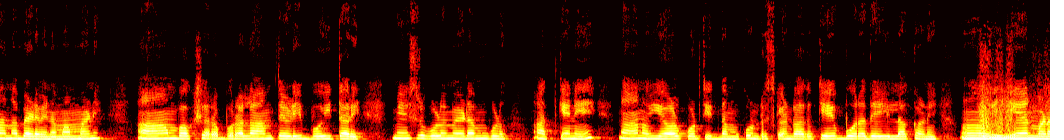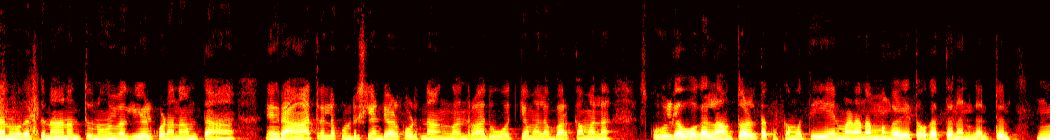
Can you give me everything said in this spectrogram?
ನನ್ನ ಬೇಡವೆ ನಮ್ಮ ಅಮ್ಮಣಿ? ಆ ಅಕ್ಷರ ಬರಲ್ಲ ಅಂತೇಳಿ ಬೈತಾರೆ ಮೇಸ್ರುಗಳು ಮೇಡಮ್ಗಳು. ಅದಕ್ಕೇನೆ ನಾನು ಹೇಳ್ಕೊಡ್ತಿದ್ದೆ ಕುಂಡ್ರಿಸ್ಕೊಂಡು, ಅದಕ್ಕೆ ಬರೋದೇ ಇಲ್ಲ ಕಣೆ. ಹ್ಞೂ ಏನು ಮಾಡೋಣ ಹೋಗತ್ತೆ ನಾನಂತೂ ಇವಾಗ ಹೇಳ್ಕೊಡೋಣ ಅಂತ. ಈಗ ರಾತ್ರಿ ಎಲ್ಲ ಕುಂಡ್ರಿಸ್ಕೊಂಡು ಹೇಳ್ಕೊಡ್ತೀನಿ, ಹಂಗಂದ್ರೆ ಅದು ಓದ್ಕೊಂಬಲ್ಲ ಬರ್ಕೊಂಬಲ್ಲ ಸ್ಕೂಲ್ಗೆ ಹೋಗಲ್ಲ ಅಂತ ತೊಳ್ತಾ ಕುತ್ಕೊಂಬತ್ತಿ, ಏನು ಮಾಡೋಣ, ನಮ್ಮಂಗಾಗೈತೆ ಹೋಗತ್ತೆ ನನಗಂತೂ. ಹ್ಞೂ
